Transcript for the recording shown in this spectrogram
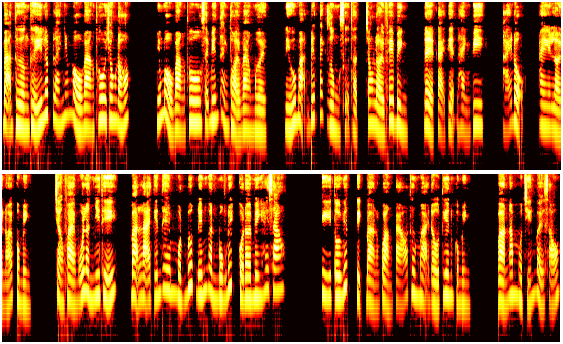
bạn thường thấy lấp lánh những màu vàng thô trong đó. Những màu vàng thô sẽ biến thành thỏi vàng 10 nếu bạn biết cách dùng sự thật trong lời phê bình để cải thiện hành vi, thái độ hay lời nói của mình. Chẳng phải mỗi lần như thế, bạn lại tiến thêm một bước đến gần mục đích của đời mình hay sao? Khi tôi viết kịch bản quảng cáo thương mại đầu tiên của mình vào năm 1976,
